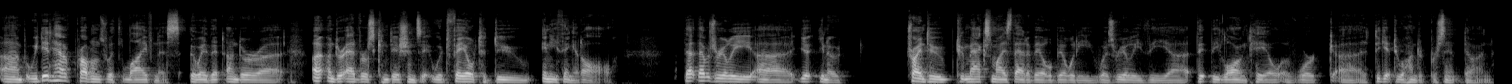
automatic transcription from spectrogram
Um, but we did have problems with liveness, the way that under uh, uh, under adverse conditions it would fail to do anything at all. That that was really uh, you, you, know trying to to maximize that availability was really the uh, the, the, long tail of work uh, to get to 100% done.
